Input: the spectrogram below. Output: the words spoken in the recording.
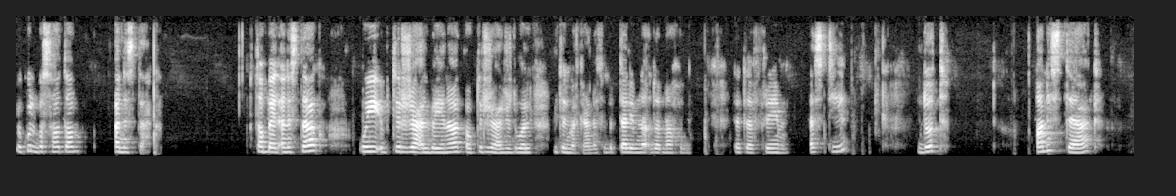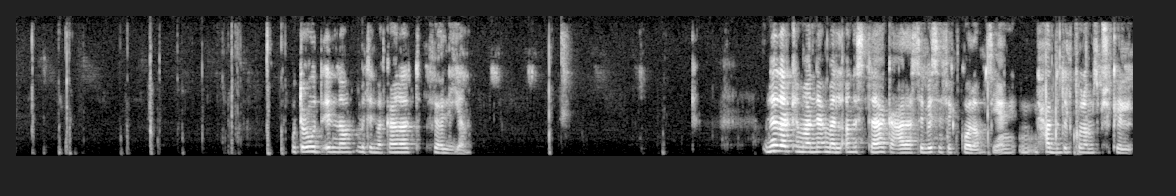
بكل بساطة unstack طبق ال unstack وبترجع البيانات أو بترجع الجدول مثل ما كانت. فبالتالي بنقدر ناخد data frame st dot unstack وتعود إلنا مثل ما كانت فعليا. بنقدر كمان نعمل unstack على specific columns يعني نحدد ال columns بشكل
